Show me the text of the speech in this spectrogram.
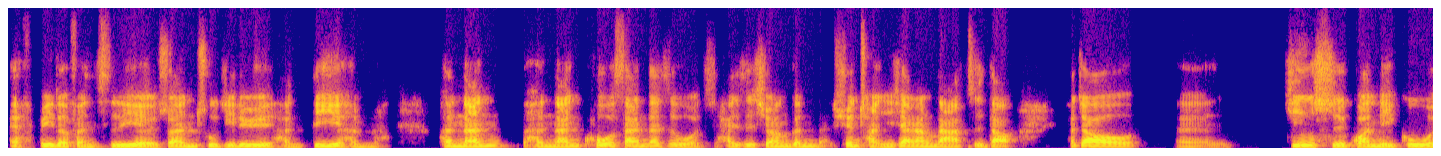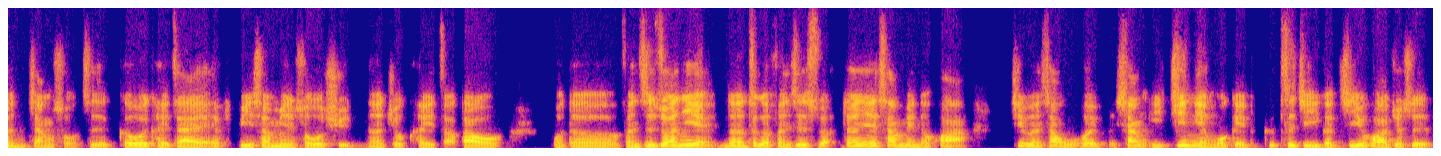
呃 FB 的粉丝页，虽然触及率很低，很。很难很难扩散，但是我还是希望跟宣传一下，让大家知道，他叫呃金石管理顾问江守志，各位可以在 FB 上面搜寻，那就可以找到我的粉丝专业。那这个粉丝专专业上面的话，基本上我会像以今年我给自己一个计划，就是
